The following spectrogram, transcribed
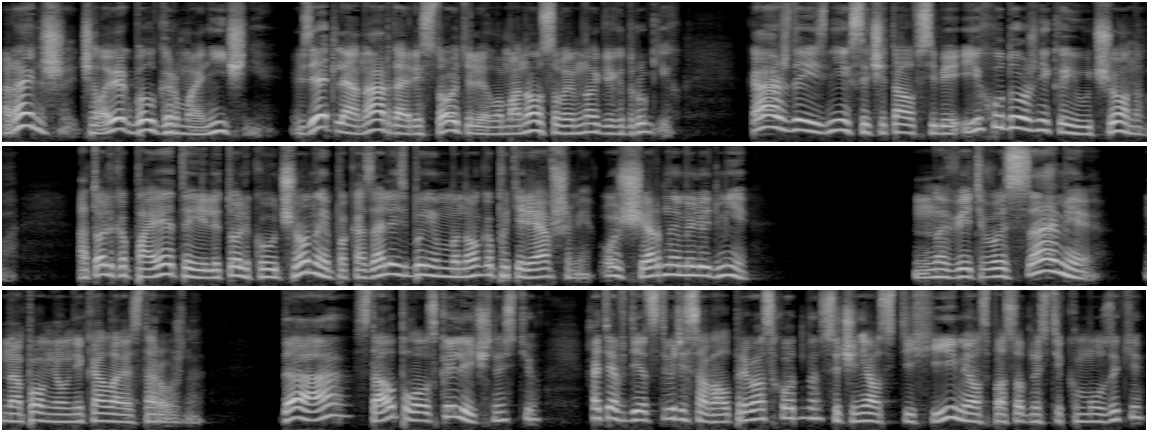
Раньше человек был гармоничнее. Взять Леонардо, Аристотеля, Ломоносова и многих других. Каждый из них сочетал в себе и художника, и ученого. А только поэты или только ученые показались бы им много потерявшими, ущербными людьми. «Но ведь вы сами...» — напомнил Николай осторожно. «Да, стал плоской личностью. Хотя в детстве рисовал превосходно, сочинял стихи, имел способности к музыке.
